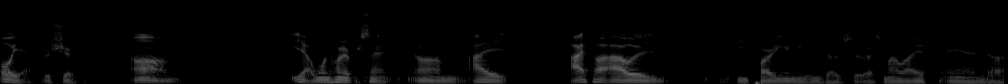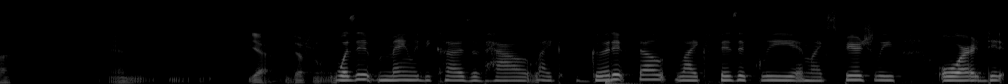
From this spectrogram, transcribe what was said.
Oh yeah, for sure. Um, yeah, one hundred percent. Um, I I thought I would be partying and using drugs for the rest of my life, and uh, and yeah, definitely. Was it mainly because of how like good it felt, like physically and like spiritually, or did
